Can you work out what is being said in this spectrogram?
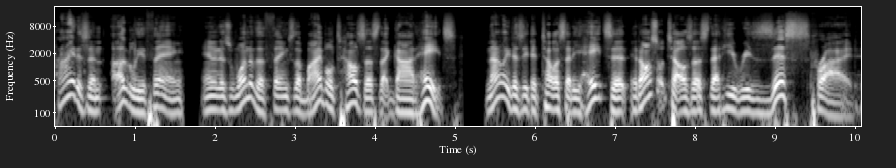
Pride is an ugly thing, and it is one of the things the Bible tells us that God hates. Not only does it tell us that he hates it, it also tells us that he resists pride.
